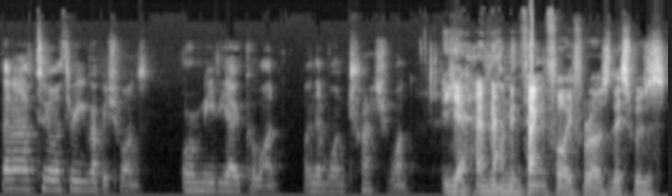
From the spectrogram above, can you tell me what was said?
then I'll have two or three rubbish ones, or a mediocre one, and then one trash one. Yeah, and I mean, thankfully for us, this was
